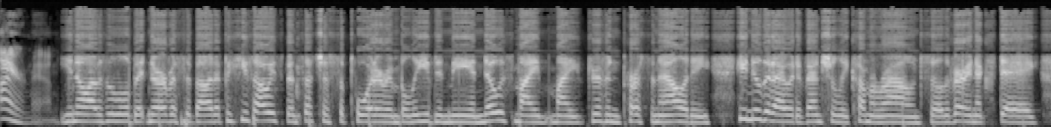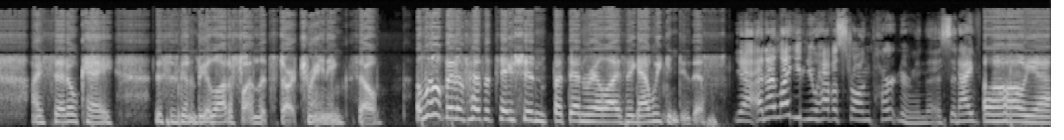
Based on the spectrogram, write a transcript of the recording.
Ironman. You know, I was a little bit nervous about it, but he's always been such a supporter and believed in me and knows my, my driven personality. He knew that I would eventually come around. So the very next day, I said, okay, this is going to be a lot of fun. Let's start training. So a little bit of hesitation, but then realizing, yeah, we can do this. Yeah. And I like you. You have a strong partner in this. And I've, Oh, yeah.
